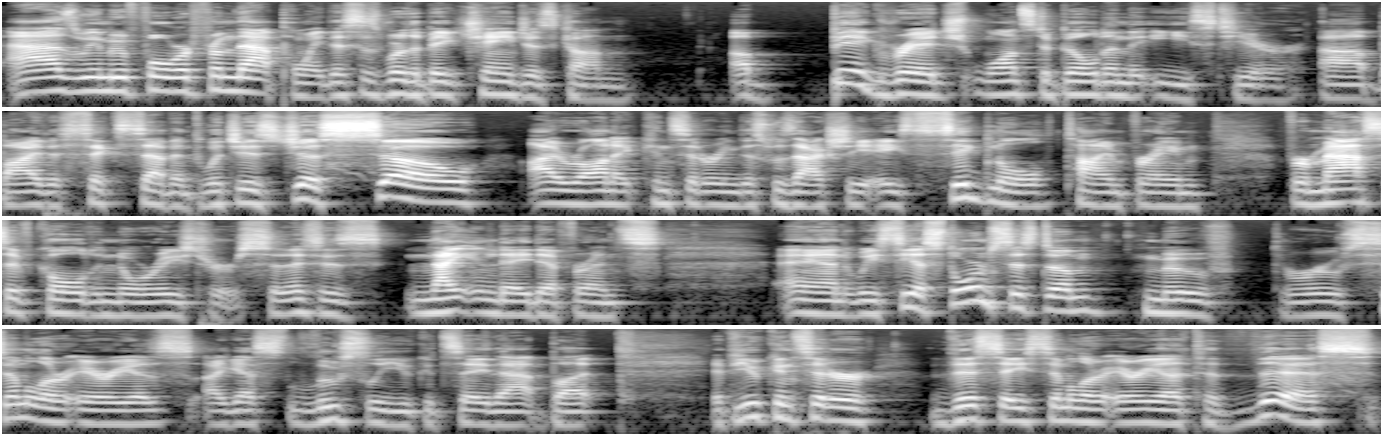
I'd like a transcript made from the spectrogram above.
as we move forward from that point, this is where the big changes come. A big ridge wants to build in the east here uh, by the 6th, 7th, which is just so ironic considering this was actually a signal time frame for massive cold and nor'easters. So this is night and day difference. And we see a storm system move through similar areas. I guess loosely you could say that, but if you consider this a similar area to this,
